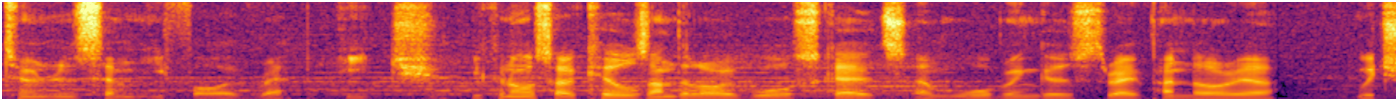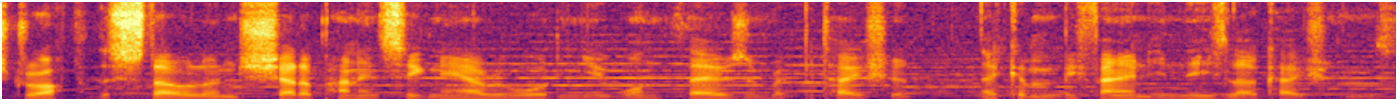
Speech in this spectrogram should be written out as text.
275 rep each. You can also kill Zandalari War Scouts and Warbringers throughout Pandaria, which drop the stolen Shado-Pan insignia rewarding you 1000 reputation. They can be found in these locations.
